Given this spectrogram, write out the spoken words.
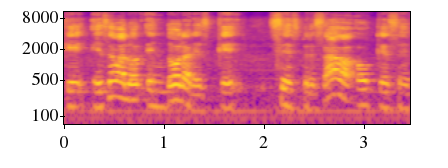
que ese valor en dólares que se expresaba o que se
